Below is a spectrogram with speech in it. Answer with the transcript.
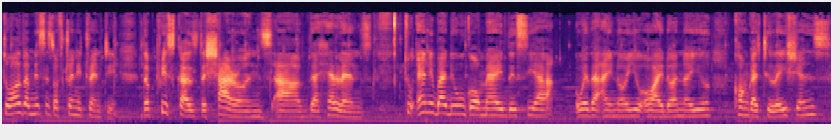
to all the misses of 2020, the Priscas, the Sharons, uh, the Helens, to anybody who got married this year, whether I know you or I don't know you, congratulations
